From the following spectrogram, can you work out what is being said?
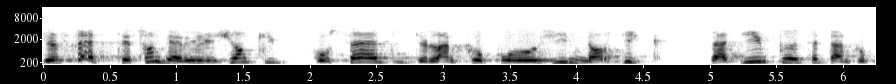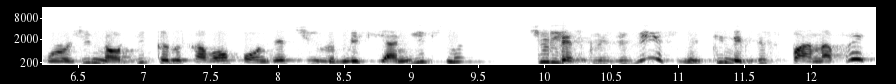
De fait, ce sont des religions qui possèdent de l'anthropologie nordique. C'est-à-dire que cette anthropologie nordique que nous savons fondée sur le messianisme, sur l'exclusivisme qui n'existe pas en Afrique.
